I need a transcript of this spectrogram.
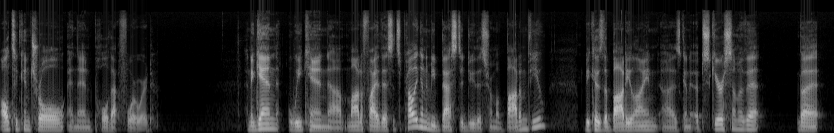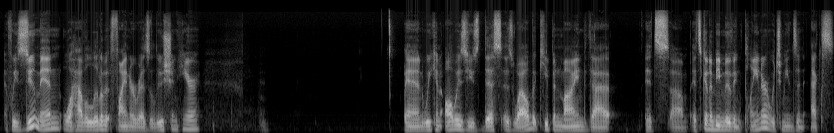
Alt to Control and then pull that forward. And again, we can uh, modify this. It's probably going to be best to do this from a bottom view because the body line uh, is going to obscure some of it. But if we zoom in, we'll have a little bit finer resolution here. And we can always use this as well, but keep in mind that it's, um, it's going to be moving planar, which means in X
